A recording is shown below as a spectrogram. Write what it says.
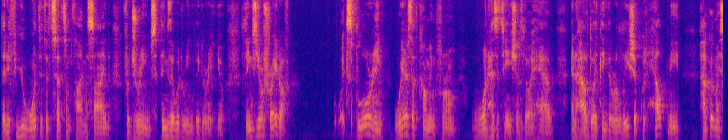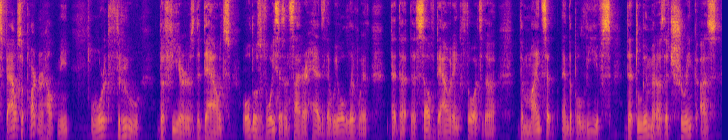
that if you wanted to set some time aside for dreams things that would reinvigorate you things you're afraid of? Exploring where's that coming from what hesitations do i have and how do i think the relationship could help me how could my spouse or partner help me work through the fears, the doubts, all those voices inside our heads that we all live with, that the, the self-doubting thoughts, the, the mindset and the beliefs that limit us, that shrink us,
